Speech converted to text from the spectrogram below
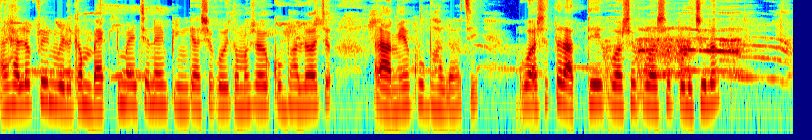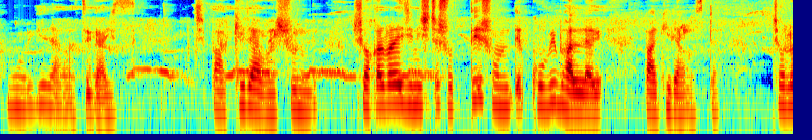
আর hello friend welcome back to my channel Pinki, আশা করি তোমার সবাই খুব ভালো আছো। আর আমিও খুব ভালো আছি। কুয়াশাতে রাত থেকে কুয়াশা কুয়াশা পড়েছিল। মুরগির আওয়াজ গাইস পাখির আওয়াজ শুনতে সকালবেলা এই জিনিসটা সত্যি শুনতে খুবই ভালো লাগে, পাখির আওয়াজটা। চলো,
